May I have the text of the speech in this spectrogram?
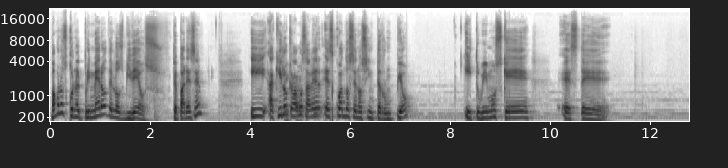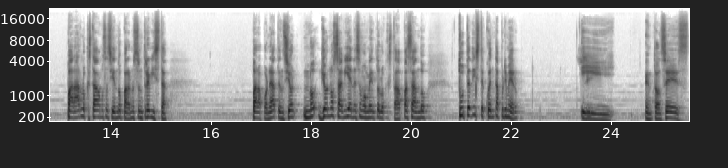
vámonos con el primero de los videos, ¿te parece? Y aquí lo Sí, que claro vamos a ver es cuando se nos interrumpió y tuvimos que, este, parar lo que estábamos haciendo para nuestra entrevista para poner atención. No, yo no sabía en ese momento lo que estaba pasando. Tú te diste cuenta primero y entonces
